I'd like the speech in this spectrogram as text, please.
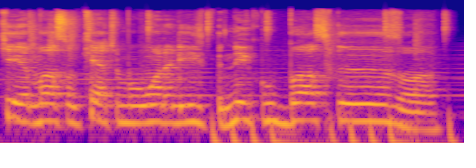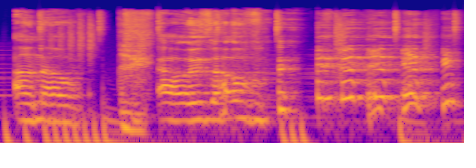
Kid Muscle catch him with one of these Kinniku busters or Oh no. Oh, it's over.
